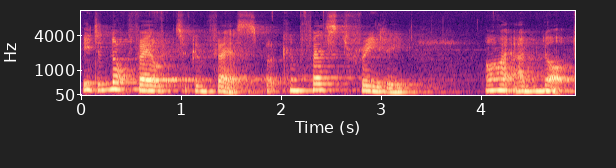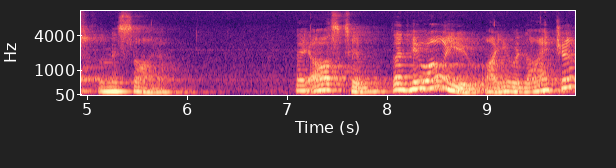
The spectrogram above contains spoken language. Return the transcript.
He did not fail to confess, but confessed freely, I am not the Messiah. They asked him, Then who are you? Are you Elijah?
